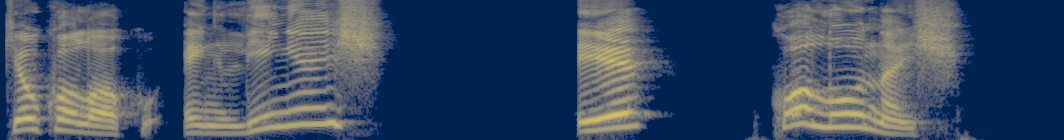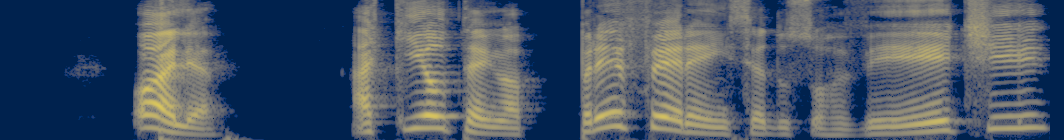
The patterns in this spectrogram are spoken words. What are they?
que eu coloco em linhas e colunas. Olha, aqui eu tenho a preferência do sorvete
